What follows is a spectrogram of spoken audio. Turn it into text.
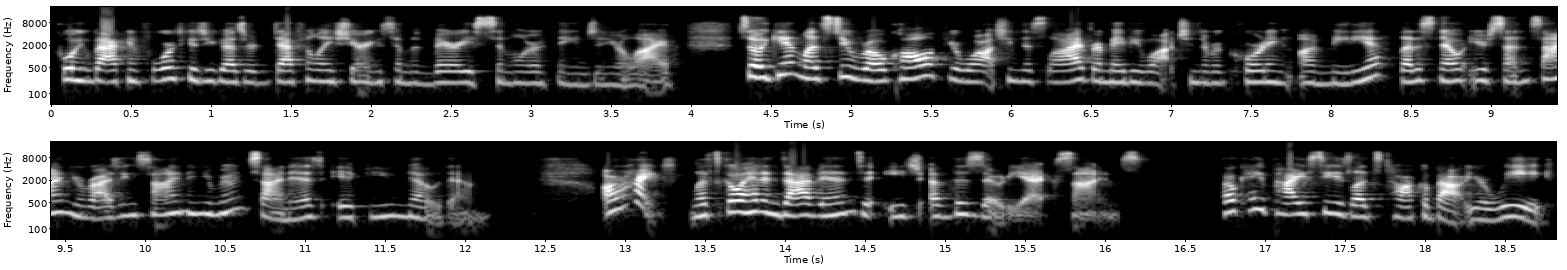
going back and forth because you guys are definitely sharing some very similar themes in your life. So again let's do roll call if you're watching this live or maybe watching the recording on media. Let us know what your sun sign your rising sign and your moon sign is if you know them all right, let's go ahead and dive into each of the zodiac signs. Okay, Pisces, let's talk about your week.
